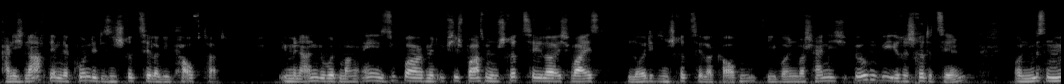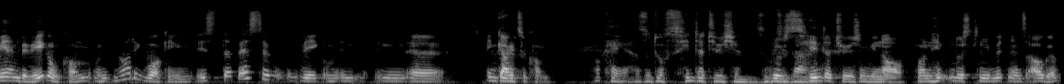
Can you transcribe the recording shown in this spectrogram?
kann ich nachdem der Kunde diesen Schrittzähler gekauft hat, ihm ein Angebot machen, ey, super, mit viel Spaß mit dem Schrittzähler. Ich weiß, Leute, die den Schrittzähler kaufen, die wollen wahrscheinlich irgendwie ihre Schritte zählen und müssen mehr in Bewegung kommen. Und Nordic Walking ist der beste Weg, um in, in, äh, in Gang zu kommen. Okay, also durchs Hintertürchen sozusagen. Durchs Hintertürchen, genau. Von hinten durchs Knie mitten ins Auge.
